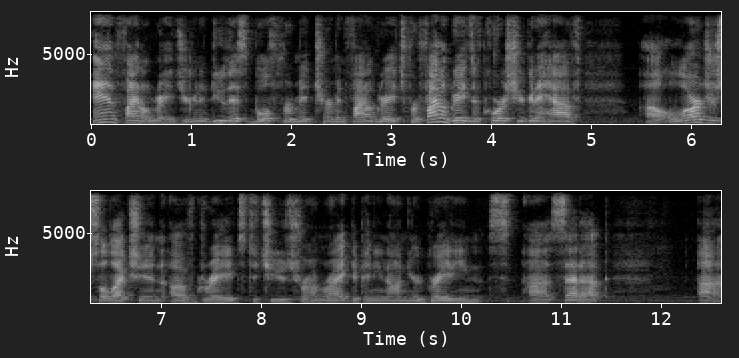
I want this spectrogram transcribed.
and final grades. You're going to do this both for midterm and final grades. For final grades, of course, you're going to have a larger selection of grades to choose from, right, depending on your grading uh, setup. Uh,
